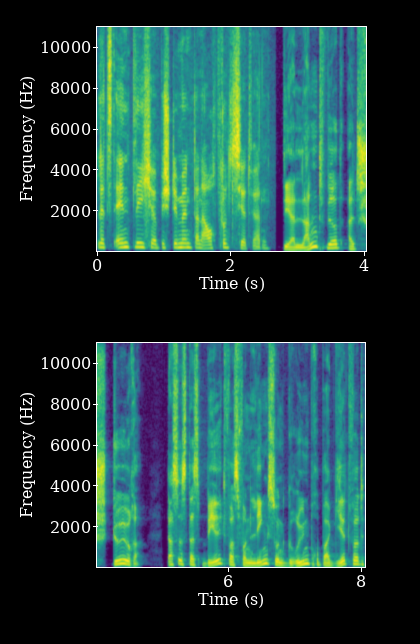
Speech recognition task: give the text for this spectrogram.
letztendlich bestimmen, dann auch produziert werden. Der Landwirt als Störer das ist das Bild, was von links und grün propagiert wird.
